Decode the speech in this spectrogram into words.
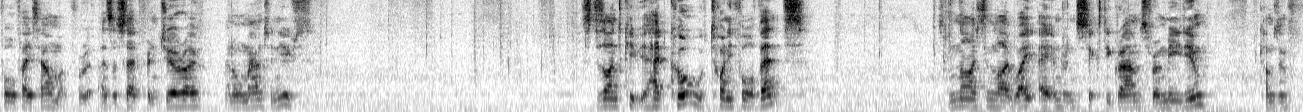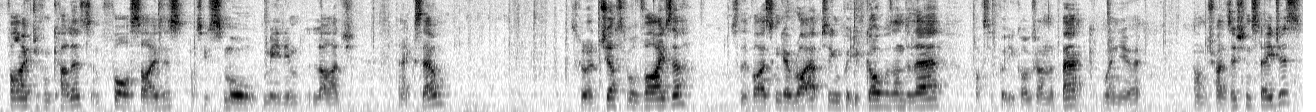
full face helmet for, as I said, for enduro and all mountain use. It's designed to keep your head cool with 24 vents. It's nice and lightweight, 860 grams for a medium. Comes in five different colours and four sizes, obviously small, medium, large and XL. It's got an adjustable visor so the visor can go right up so you can put your goggles under there, obviously put your goggles on the back when you're on transition stages.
